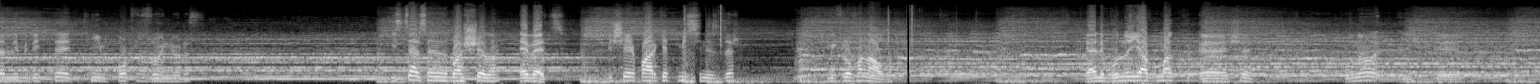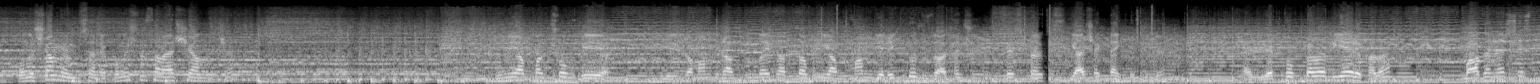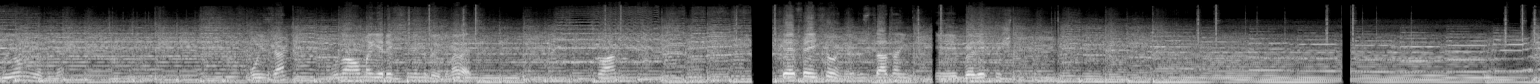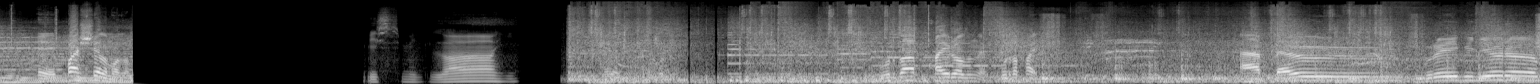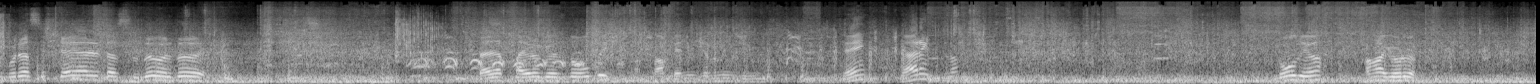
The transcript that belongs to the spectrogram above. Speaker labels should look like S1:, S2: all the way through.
S1: sizlerle birlikte Team Fortress oynuyoruz. İsterseniz başlayalım. Evet. Bir şey fark etmişsinizdir. Mikrofon aldım. Yani bunu yapmak e, şey bunu e, konuşamıyorum bir saniye. Konuşursam her şeyi anlatacağım. Bunu yapmak çok e, e, zamandır aklımdaydı. Hatta bunu yapmam gerekiyordu zaten. Çünkü ses kalitesi gerçekten kötüydü. Yani laptopta bir yere kadar. Bazen her ses duyulmuyor bile. O yüzden bunu alma gereksinimi duydum. Evet. Şu an TF2 oynuyoruz. Zaten e, belirtmiştim. Evet başlayalım o zaman. Bismillah. Evet. Burada pyro alınır. Burada pyro. Abo. Burayı biliyorum. Burası şey haritası. Dur dur. Ben de pyro gözlü olduğu için. Lan benim canımın incin. Ne? Ne ara gitti lan? Ne oluyor? Aha gördüm.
